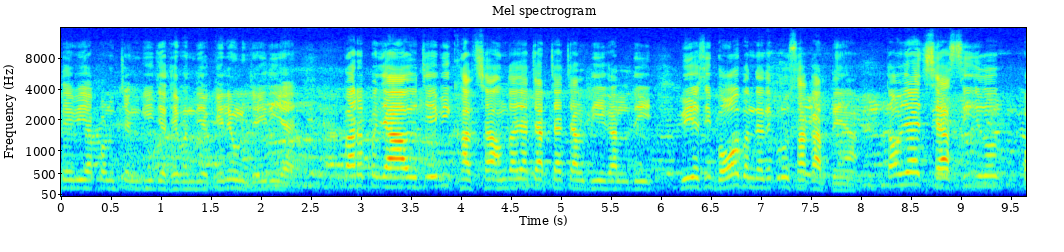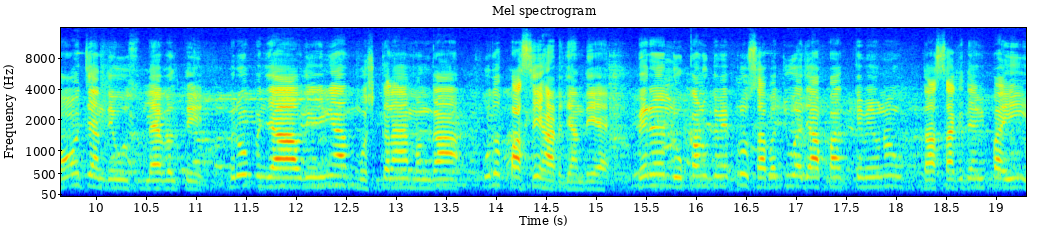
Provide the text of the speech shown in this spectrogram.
ਤੇ ਵੀ ਆਪਾਂ ਨੂੰ ਚੰਗੀ ਜਥੇਬੰਦੀ ਅੱਗੇ ਲਿਆਉਣੀ ਚਾਹੀਦੀ ਹੈ। ਪਰ ਪੰਜਾਬ ਵਿੱਚ ਇਹ ਵੀ ਖਦਸ਼ਾ ਹੁੰਦਾ ਜਾਂ ਚਰਚਾ ਚੱਲਦੀ ਹੈ ਗੱਲ ਦੀ ਵੀ ਅਸੀਂ ਬਹੁਤ ਬੰਦਿਆਂ ਤੇ ਭਰੋਸਾ ਕਰਦੇ ਹਾਂ। ਤਾਂ ਉਹ ਜਿਹੜਾ ਸਿਆਸੀ ਜਦੋਂ ਪਹੁੰਚ ਜਾਂਦੇ ਉਸ ਲੈਵਲ ਤੇ, ਫਿਰ ਉਹ ਪੰਜਾਬ ਦੀਆਂ ਜਿਹੜੀਆਂ ਮੁਸ਼ਕਲਾਂ, ਮੰਗਾਂ, ਉਦੋਂ ਪਾਸੇ ਹਟ ਜਾਂਦੇ ਆ। ਫਿਰ ਲੋਕਾਂ ਨੂੰ ਕਿਵੇਂ ਭਰੋਸਾ ਵੱਜੂਗਾ ਜਾਂ ਆਪਾਂ ਕਿਵੇਂ ਉਹਨਾਂ ਨੂੰ ਦੱਸ ਸਕਦੇ ਹਾਂ ਵੀ ਭਾਈ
